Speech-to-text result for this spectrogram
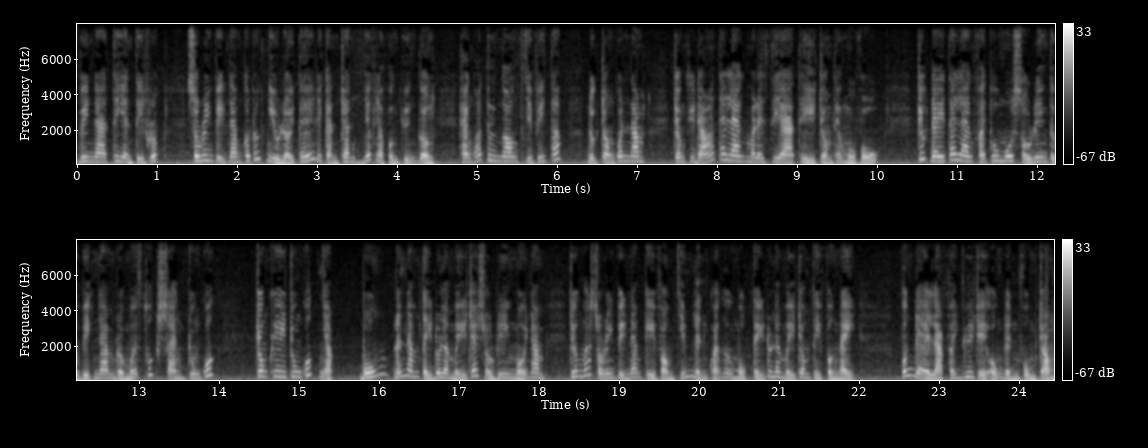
Vina TNT Group, sầu riêng Việt Nam có rất nhiều lợi thế để cạnh tranh, nhất là vận chuyển gần, hàng hóa tươi ngon, chi phí thấp, được trồng quanh năm. Trong khi đó, Thái Lan, Malaysia thì trồng theo mùa vụ. Trước đây, Thái Lan phải thu mua sầu riêng từ Việt Nam rồi mới xuất sang Trung Quốc. Trong khi Trung Quốc nhập 4 đến 5 tỷ đô la Mỹ trái sầu riêng mỗi năm, trước mắt sầu riêng Việt Nam kỳ vọng chiếm lĩnh khoảng hơn 1 tỷ đô la Mỹ trong thị phần này. Vấn đề là phải duy trì ổn định vùng trồng,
